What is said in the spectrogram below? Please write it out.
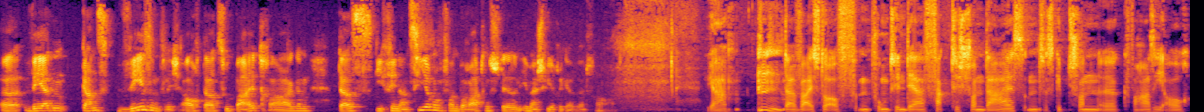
werden ganz wesentlich auch dazu beitragen, dass die Finanzierung von Beratungsstellen immer schwieriger wird vor Ort. Ja, da weist du auf einen Punkt hin, der faktisch schon da ist und es gibt schon äh, quasi auch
